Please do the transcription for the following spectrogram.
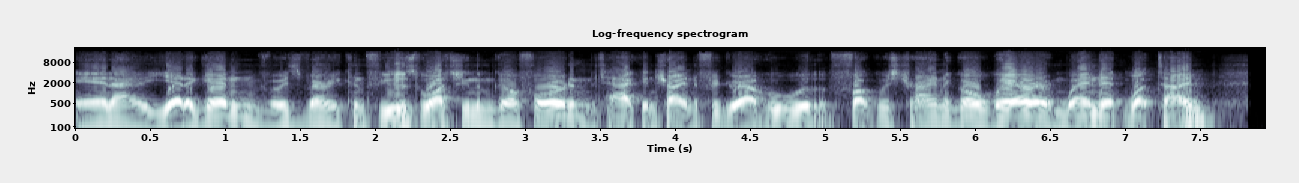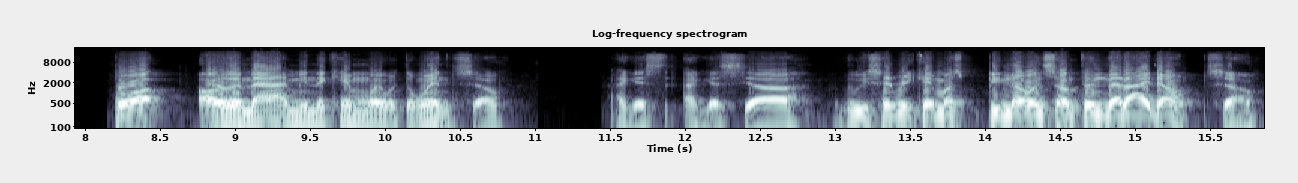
and I yet again was very confused watching them go forward and attack and trying to figure out who the fuck was trying to go where and when at what time. But other than that, I mean, they came away with the win. So I guess I guess uh, Luis Enrique must be knowing something that I don't. So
